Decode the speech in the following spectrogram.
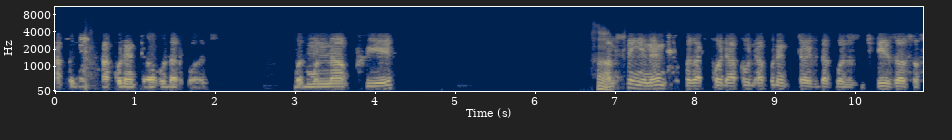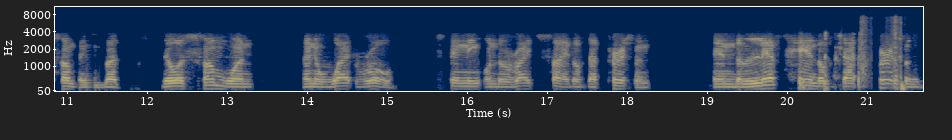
I couldn't, I couldn't tell who that was. But mon na prié, Hmm. I'm saying an angel because I could I could I couldn't tell if that was Jesus or something, but there was someone in a white robe standing on the right side of that person, and the left hand of that person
